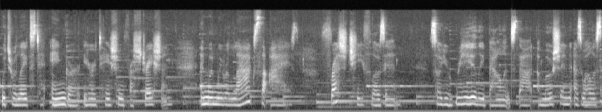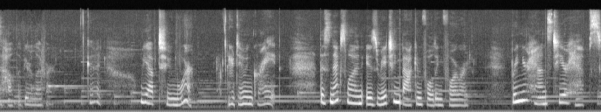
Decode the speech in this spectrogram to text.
which relates to anger, irritation, frustration. And when we relax the eyes, fresh chi flows in. So you really balance that emotion as well as the health of your liver. Good. We have two more. You're doing great. This next one is reaching back and folding forward. Bring your hands to your hips.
